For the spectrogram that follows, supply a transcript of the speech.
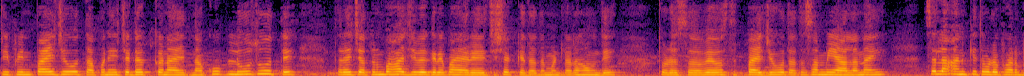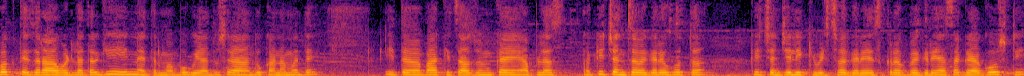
टिफिन पाहिजे होता पण ह्याचे ढक्कन आहेत ना खूप लूज होते. तर ह्याच्यातून भाजी वगैरे बाहेर यायची शक्यता तर म्हटलं राहून दे. थोडंसं व्यवस्थित पाहिजे होता तसा मिळाला नाही. चला आणखी थोडंफार बघते. जर आवडलं तर घेईन नाहीतर मग बघूया दुसऱ्या दुकानामध्ये. इथं बाकीचं अजून काही आपलं किचनचं वगैरे होतं. किचनचे लिक्विड्स वगैरे स्क्रब वगैरे ह्या सगळ्या गोष्टी.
